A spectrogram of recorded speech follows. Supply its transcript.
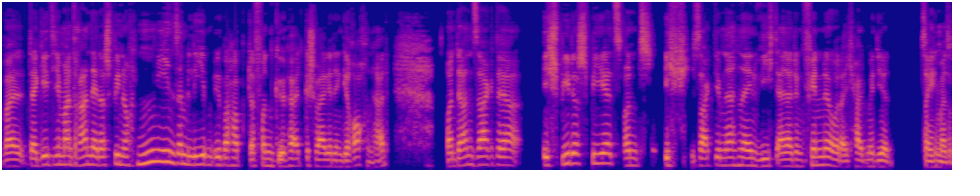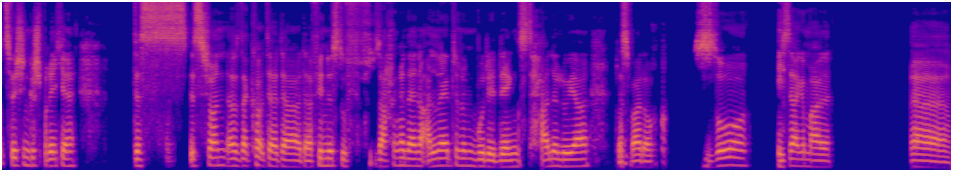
Weil da geht jemand dran, der das Spiel noch nie in seinem Leben überhaupt davon gehört, geschweige denn gerochen hat. Und dann sagt er, ich spiele das Spiel jetzt und ich sag dem Nachhinein, wie ich die Anleitung finde, oder ich halte mit dir, sag ich mal, so Zwischengespräche. Das ist schon, also da, da, da findest du Sachen in deiner Anleitung, wo du denkst, Halleluja, das war doch so, ich sage mal, äh,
